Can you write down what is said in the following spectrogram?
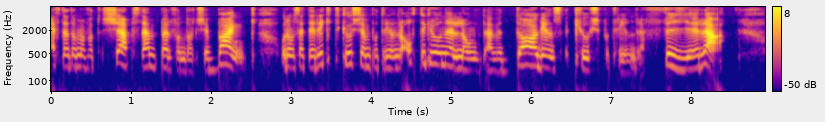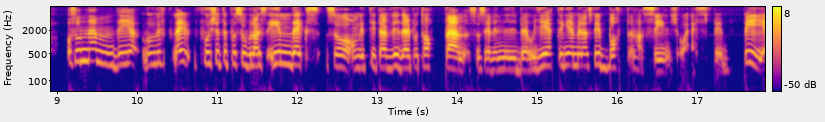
efter att de har fått köpstämpel från Deutsche Bank. Och de sätter riktkursen på 380 kronor långt över dagens kurs på 304. Och så nämnde jag, om vi nej, fortsätter på storbolagsindex, så om vi tittar vidare på toppen så ser vi Nibe och Getinge medan vi i botten har Sinch och SBB.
